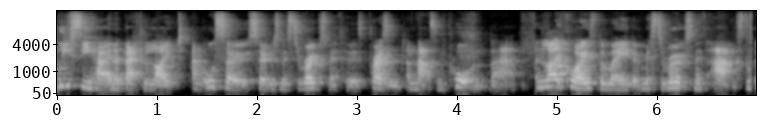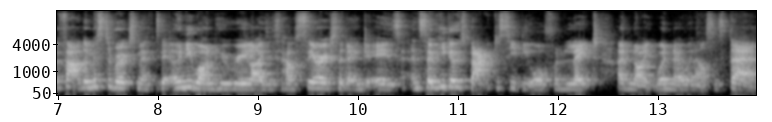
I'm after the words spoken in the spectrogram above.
We see her in a better light, and also so does Mr. Rokesmith, who is present, and that's important there. And likewise, the way that Mr. Rokesmith acts, the fact that Mr. Rokesmith is the only one who realises how serious the danger is, and so he goes back to see the orphan late at night when no one else is there.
